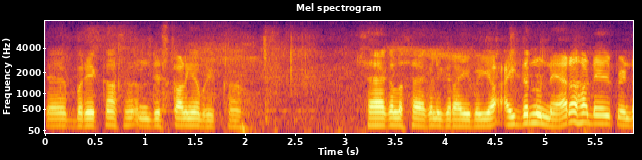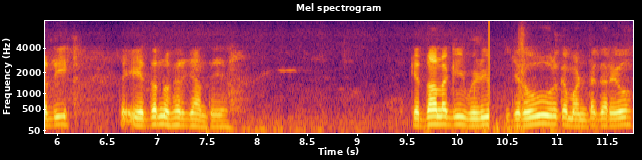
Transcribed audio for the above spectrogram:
ਤੇ ਬ੍ਰੇਕਾਂ ਸ- ਡਿਸਕ ਵਾਲੀਆਂ ਬ੍ਰੇਕਾਂ। ਸਾਈਕਲ ਸਾਈਕਲ ਹੀ ਕਰਾਈ ਪਈ ਆ। ਇਧਰ ਨੂੰ ਨਹਿਰ ਆ ਸਾਡੇ ਪਿੰਡ ਦੀ ਤੇ ਇਧਰ ਨੂੰ ਫਿਰ ਜਾਂਦੇ ਆ। ਕਿੱਦਾਂ ਲੱਗੀ ਵੀਡੀਓ ਜਰੂਰ ਕਮੈਂਟ ਕਰਿਓ।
